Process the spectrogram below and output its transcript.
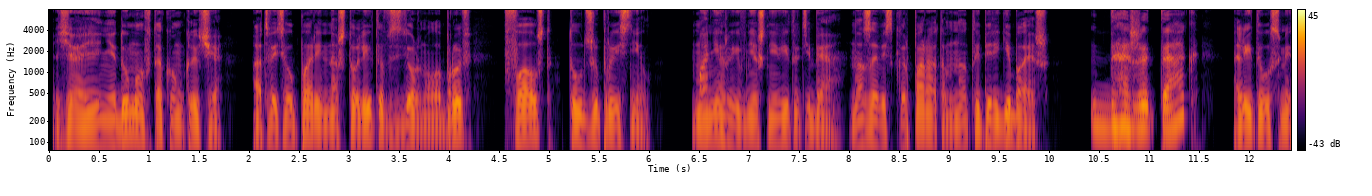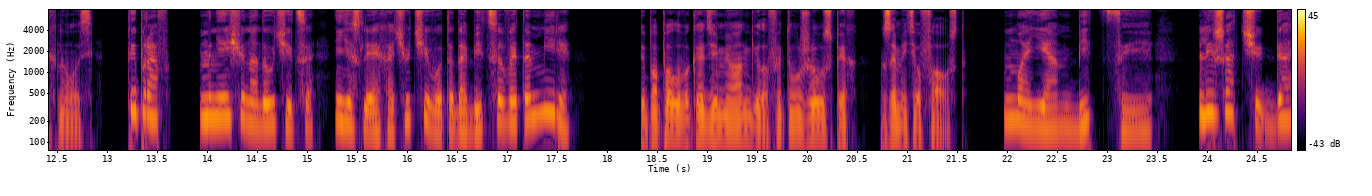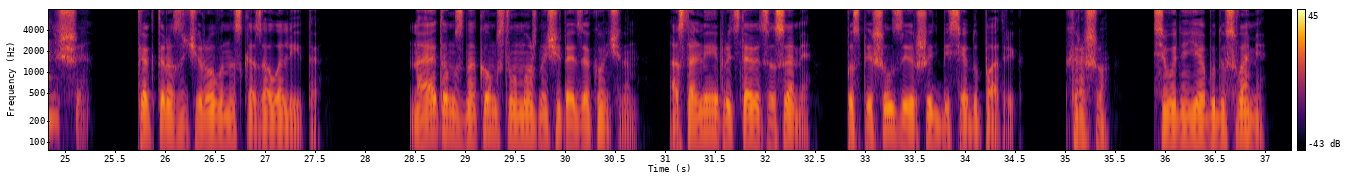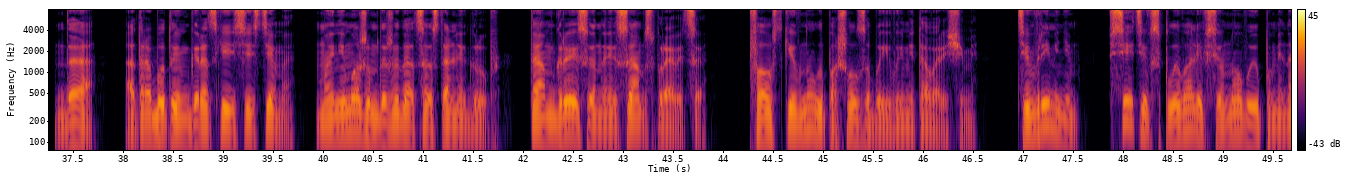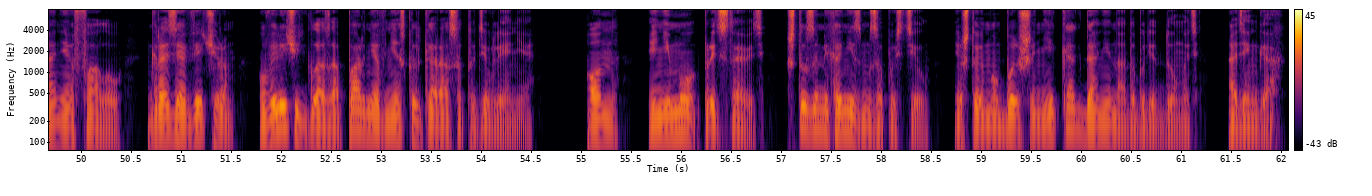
«Я и не думал в таком ключе», — ответил парень, на что Лита вздернула бровь. Фауст тут же прояснил. «Манеры и внешний вид у тебя, на зависть корпоратам, но ты перегибаешь». «Даже так?» — Лита усмехнулась. «Ты прав. Мне еще надо учиться, если я хочу чего-то добиться в этом мире». «Ты попала в Академию ангелов, это уже успех», — заметил Фауст. «Мои амбиции лежат чуть дальше», — как-то разочарованно сказала Лита. «На этом знакомство можно считать законченным. Остальные представятся сами», — поспешил завершить беседу Патрик. «Хорошо. Сегодня я буду с вами?» «Да. Отработаем городские системы. Мы не можем дожидаться остальных групп. Там Грейсон и сам справится». Фауст кивнул и пошел за боевыми товарищами. Тем временем в сети всплывали все новые упоминания Фаллоу, грозя вечером увеличить глаза парня в несколько раз от удивления. Он и не мог представить, что за механизм запустил, и что ему больше никогда не надо будет думать о деньгах.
